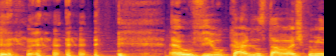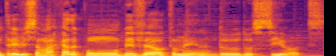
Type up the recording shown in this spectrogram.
é, eu vi o Cardinals tava, acho que uma entrevista marcada com o Bivel também, né, do, do Seahawks.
